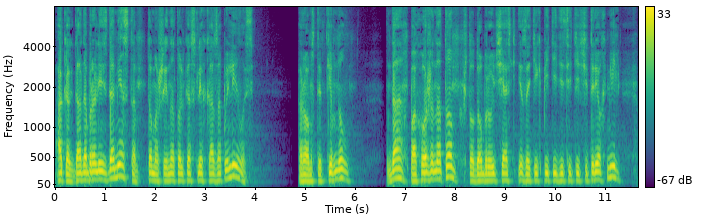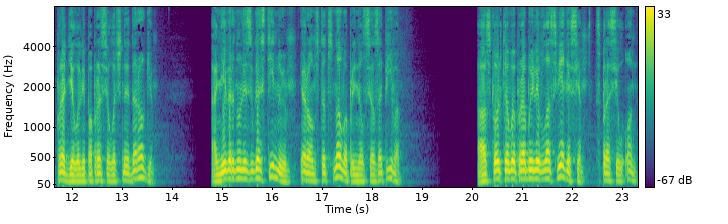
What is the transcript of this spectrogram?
А когда добрались до места, то машина только слегка запылилась. Ромстед кивнул. «Да, похоже на то, что добрую часть из этих 54 миль проделали по проселочной дороге». Они вернулись в гостиную, и Ромстед снова принялся за пиво. «А сколько вы пробыли в Лас-Вегасе?» — спросил он.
